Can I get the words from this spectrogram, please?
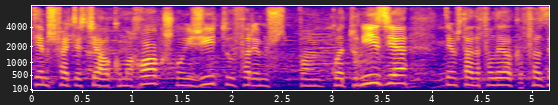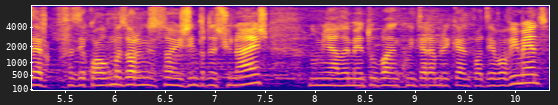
Temos feito este diálogo com Marrocos, com o Egito, faremos com a Tunísia, temos estado a fazer, fazer com algumas organizações internacionais, nomeadamente o Banco Interamericano para o Desenvolvimento.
